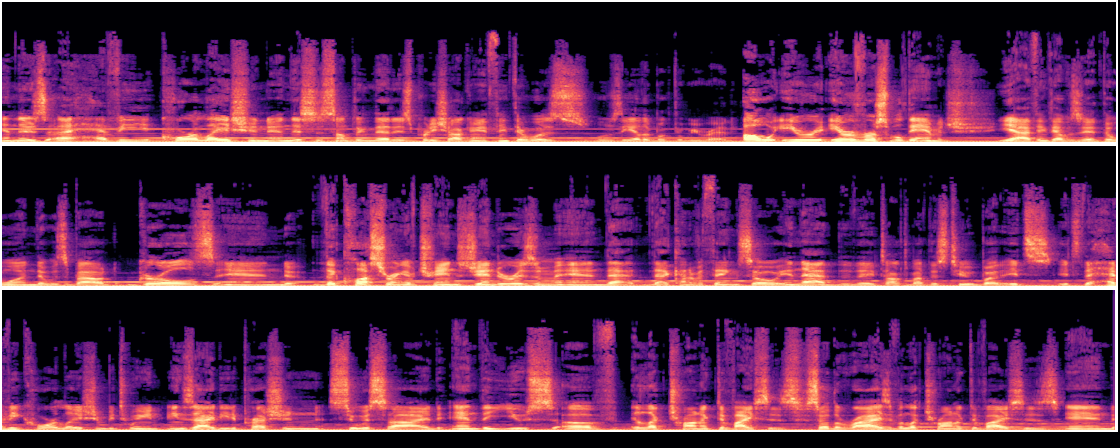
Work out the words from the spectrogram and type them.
and there's a heavy correlation and this is something that is pretty shocking. I think there was what was the other book that we read? Oh Irre- irreversible damage. Yeah i think that was it. The one that was about girls and the clustering of transgenderism and that that kind of a thing. So in that they talked about this too but it's it's the heavy correlation between anxiety depression suicide and the use of electronic devices. So the rise of electronic devices and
